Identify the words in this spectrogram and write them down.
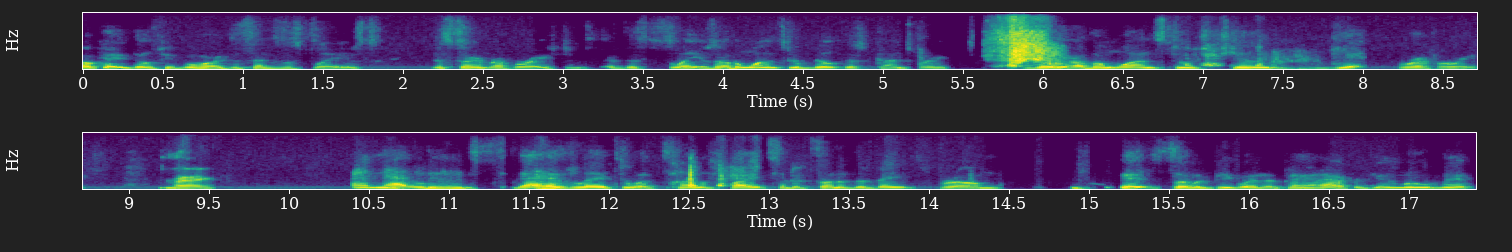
okay, those people who are descendants of slaves deserve reparations. If the slaves are the ones who built this country, they are the ones who should get reparations. Right. And that leads that has led to a ton of fights and a ton of debates from some of the people in the Pan African movement,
